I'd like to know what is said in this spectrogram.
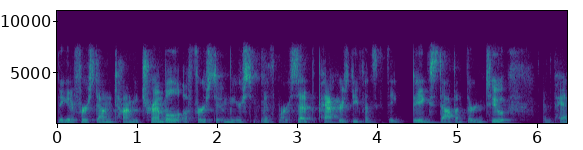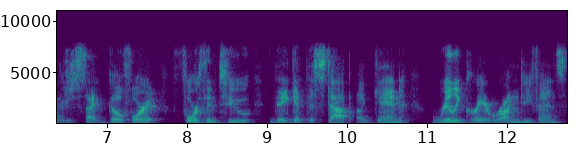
they get a first down to Tommy Tremble, a first to Ihmir Smith Marsette. The Packers defense gets a big stop on third and two and the Panthers decide to go for it. Fourth and two, they get the stop again. Really great run defense,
